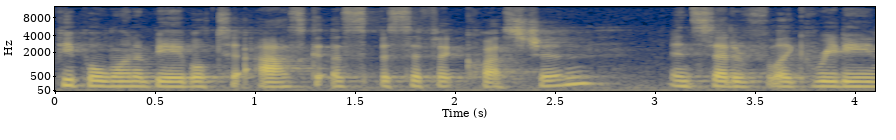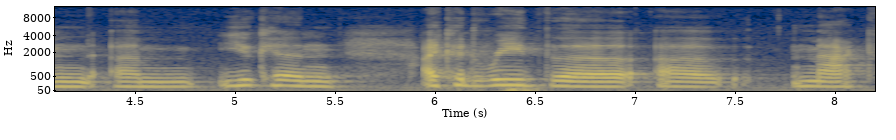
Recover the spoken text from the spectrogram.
People want to be able to ask a specific question instead of like reading um, you can I could read the uh, Mac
